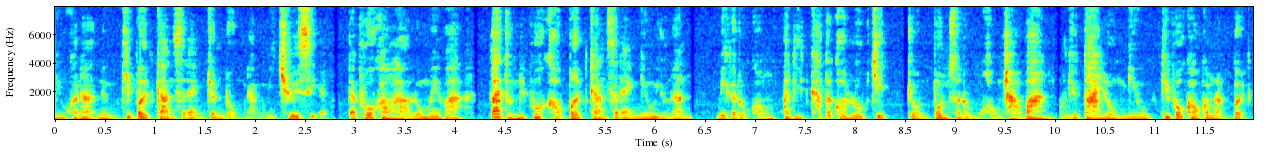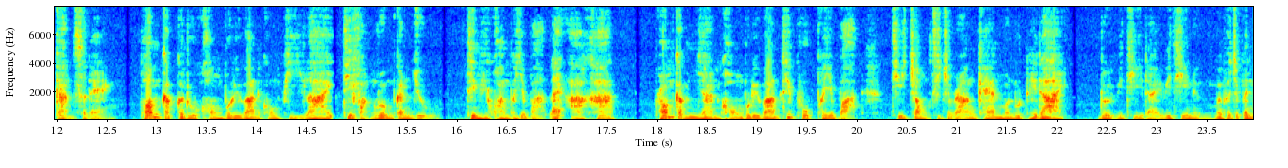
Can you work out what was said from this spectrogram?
นิ้วคณะหนึ่งที่เปิดการแสดงจนโด่งดังมีชื่อเสียง แต่พวกเขาหารู้ไหมว่า ใต้ถุนที่พวกเขาเปิดการแสดงนิ้วอยู่นั้น มีกระดูกของอดีตฆาตกรโรคจิต โจรปล้นสะดมของชาวบ้าน อยู่ใต้โลงนิ้วที่พวกเขากำลังเปิดการแสดง พร้อมกับกระดูกของบริวารของผีร้ายที่ฝังรวมกันอยู่ ที่มีความพยาบาทและอาฆาตพร้อมกับวิญญาณของบริวารที่ผูกพยาบาทที่จ้องที่จะร้างแค้นมนุษย์ให้ได้ โดยวิธีใดวิธีหนึ่ง ไม่ว่าจะเป็น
